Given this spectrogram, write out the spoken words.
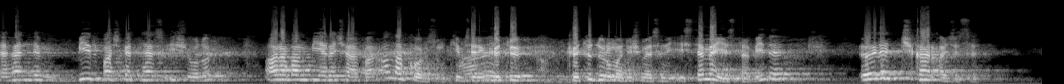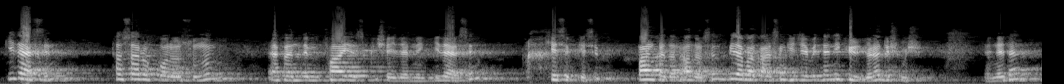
Efendim bir başka ters iş olur, araban bir yere çarpar, Allah korusun. Kimsenin Amin. kötü kötü duruma düşmesini istemeyiz tabii de. Öyle çıkar acısı. Gidersin, tasarruf konusunun efendim faiz şeylerini gidersin, kesip kesip bankadan alırsın, bir de bakarsın ki cebinden 200 lira düşmüş. E neden?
